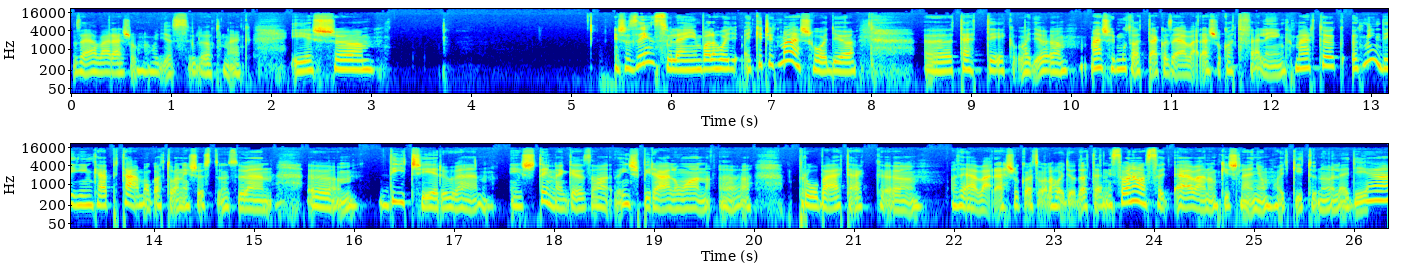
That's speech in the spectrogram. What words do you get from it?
az elvárásoknak, hogy a szülőknek. És és az én szüleim valahogy egy kicsit máshogy tették, vagy máshogy mutatták az elvárásokat felénk, mert ők, ők mindig inkább támogatóan és ösztönzően, dicsérően, és tényleg ez az inspirálóan próbálták az elvárásokat valahogy oda tenni. Szóval nem az, hogy elvárom kislányom, hogy kitűnő legyél,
